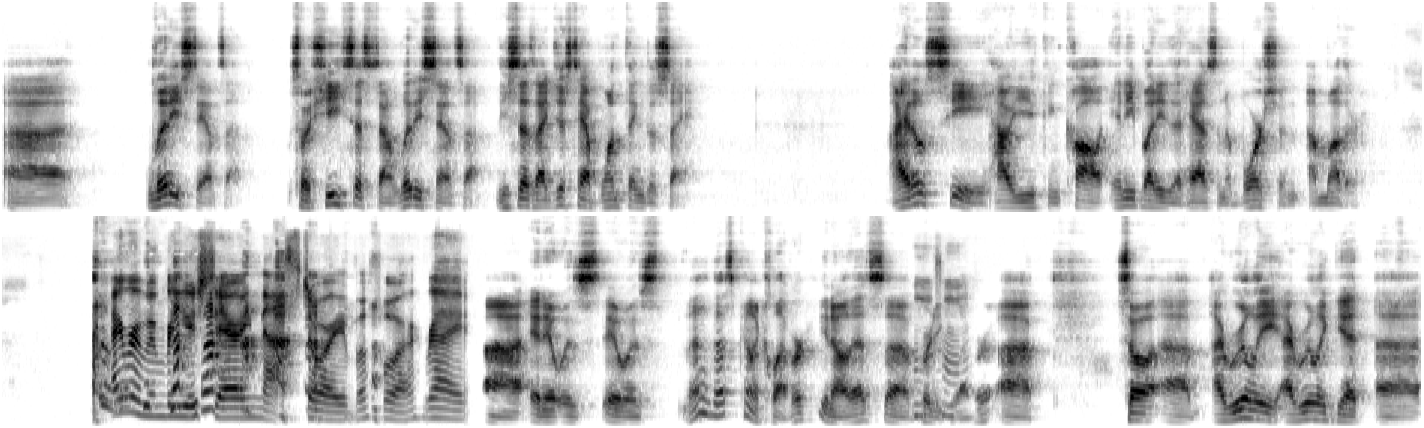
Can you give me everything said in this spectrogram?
uh, Liddy stands up. So she sits down. Liddy stands up. He says, I just have one thing to say. I don't see how you can call anybody that has an abortion a mother. I remember you sharing that story before. Right. uh, and it was it was eh, that's kind of clever you know that's uh, pretty Mhm. clever uh, so uh, i really i really get uh,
